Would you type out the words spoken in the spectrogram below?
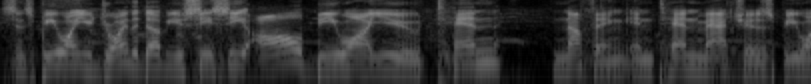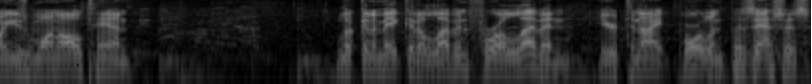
since BYU joined the WCC, all BYU 10 nothing in 10 matches. BYU's won all 10. Looking to make it 11 for 11 here tonight. Portland possesses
